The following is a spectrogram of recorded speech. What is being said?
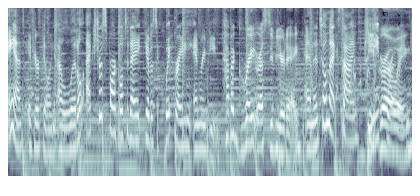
And if you're feeling a little extra sparkle today, give us a quick rating and review. Have a great rest of your day. And until next time, Keep, growing.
